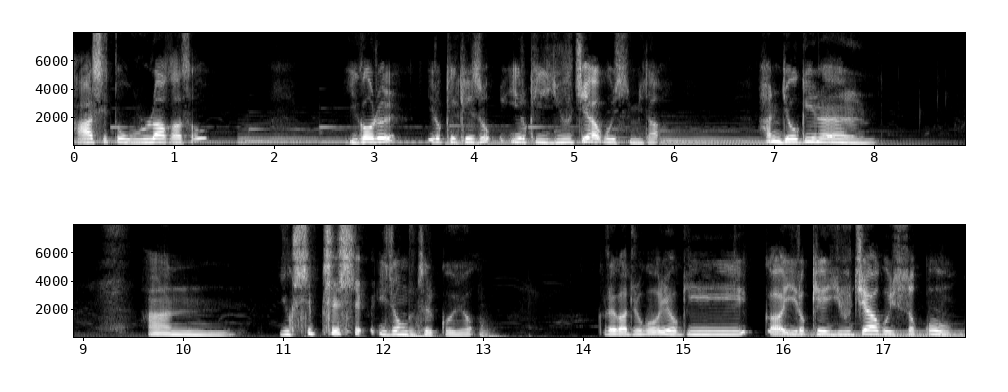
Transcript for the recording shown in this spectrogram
다시 또 올라가서 이거를 이렇게 계속 이렇게 유지하고 있습니다. 한 여기는 한 60, 70 이 정도 될 거예요. 그래가지고 여기가 이렇게 유지하고 있었고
